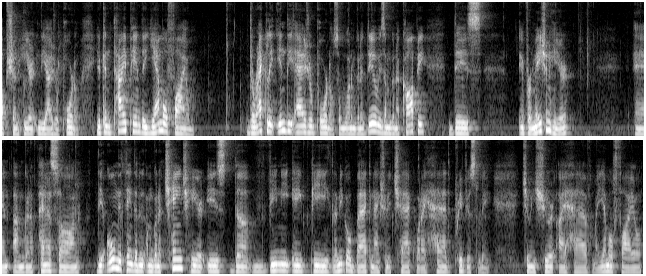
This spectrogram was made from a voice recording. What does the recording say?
option here in the Azure portal. You can type in the YAML file directly in the Azure portal. So what I'm going to do is I'm going to copy this information here and I'm going to pass on the only thing that I'm going to change here is the Vini AP. Let me go back and actually check what I had previously to ensure I have my YAML file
